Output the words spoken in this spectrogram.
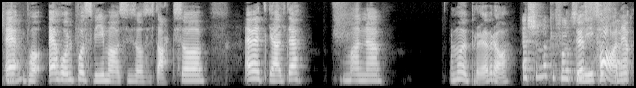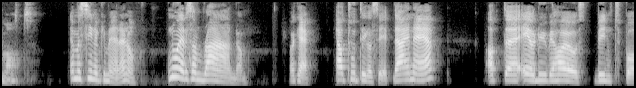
Jeg, på, jeg holdt på å svime av og syntes det var så sterkt. Så jeg vet ikke helt, det. Men eh, jeg må jo prøve, da. Jeg skjønner ikke folk som liker sterk mat. Jeg må si noe mer jeg, nå. Nå er det sånn random. OK, jeg har to ting å si. Det ene er at jeg og du, vi har jo begynt på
